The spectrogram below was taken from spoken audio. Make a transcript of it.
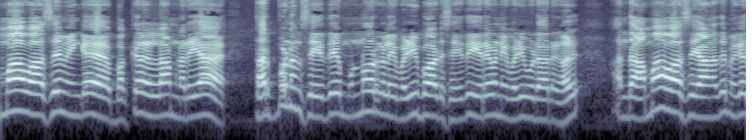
அமாவாசையும் இங்கே மக்கள் எல்லாம் நிறையா தர்ப்பணம் செய்து முன்னோர்களை வழிபாடு செய்து இறைவனை வழிபடார்கள் அந்த அமாவாசையானது மிக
